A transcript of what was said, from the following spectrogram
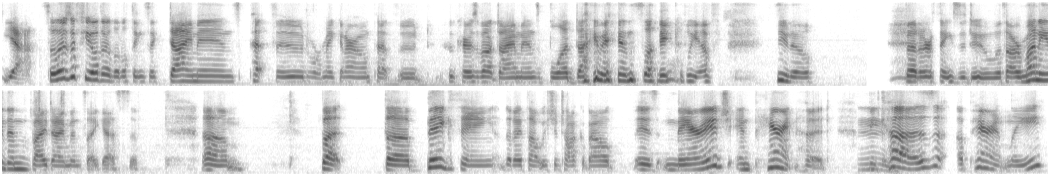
yeah. So there's a few other little things like diamonds, pet food. We're making our own pet food. Who cares about diamonds? Blood diamonds. like Yeah. we have, you know, better things to do with our money than buy diamonds, I guess. Um, but the big thing that I thought we should talk about is marriage and parenthood Mm. because apparently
